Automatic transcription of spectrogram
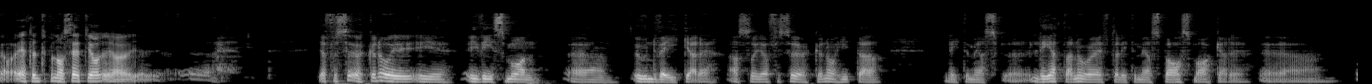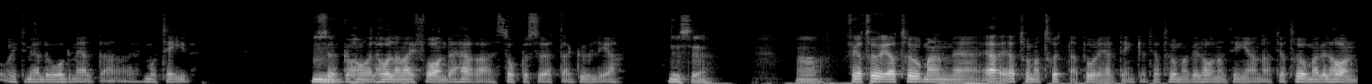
jag vet inte på något sätt, jag, jag jag försöker då i, i, i viss mån eh, undvika det. Alltså jag försöker nog hitta lite mer, leta nog efter lite mer sparsmakade eh, och lite mer lågmälta motiv. Mm. Försöker hålla mig ifrån det här sockersöta, gulliga Just det. Ja. För jag tror, jag, tror man, jag, jag tror man tröttnar på det helt enkelt. Jag tror man vill ha någonting annat. Jag tror man vill ha en,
